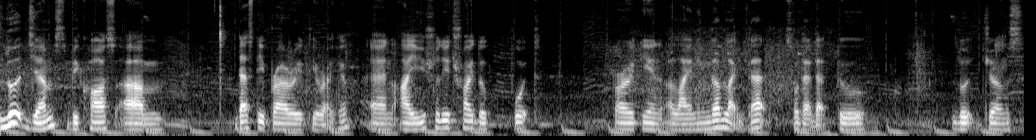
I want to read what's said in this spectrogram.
loot gems because um, that's the priority right here and I usually try to put priority in aligning them like that so that that two loot gems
